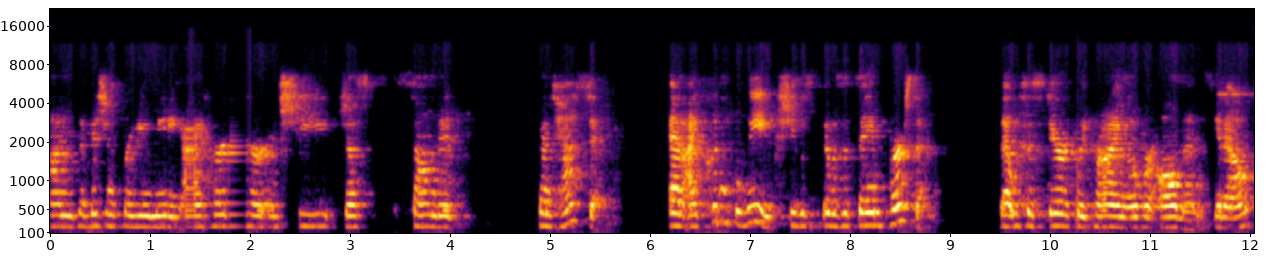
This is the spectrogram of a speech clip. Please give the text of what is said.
on the Vision for You meeting, I heard her and she just sounded fantastic. And I couldn't believe she was, it was the same person that was hysterically crying over almonds, you know?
